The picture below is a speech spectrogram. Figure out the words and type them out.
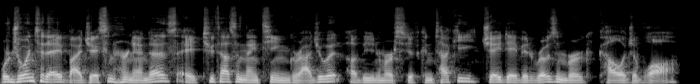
We're joined today by Jason Hernandez, a 2019 graduate of the University of Kentucky J. David Rosenberg College of Law.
